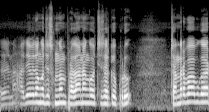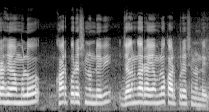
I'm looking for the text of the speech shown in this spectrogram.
అదేనా? అదే విధంగా చూసుకుందాం. ప్రధానంగా వచ్చేసరికి ఇప్పుడు చంద్రబాబు గారి హయాంలో కార్పొరేషన్లు ఉండేవి. జగన్ గారి హయాంలో కార్పొరేషన్లు ఉండేవి.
